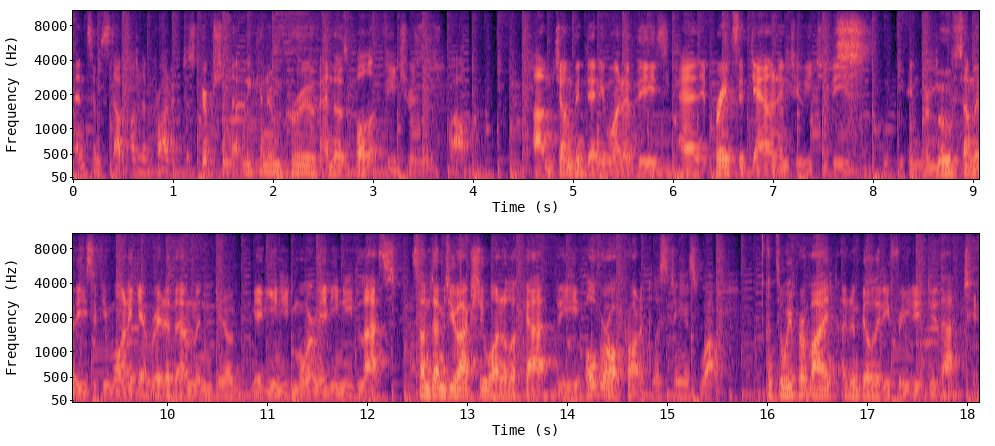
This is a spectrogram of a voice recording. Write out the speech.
and some stuff on the product description that we can improve and those bullet features as well um, jump into any one of these and it breaks it down into each of these. You can remove some of these if you want to get rid of them and you know maybe you need more, maybe you need less. Sometimes you actually want to look at the overall product listing as well. And so we provide an ability for you to do that too.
